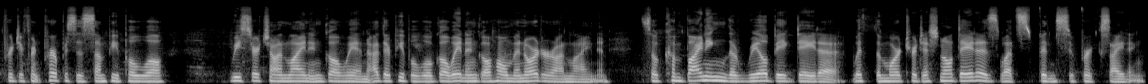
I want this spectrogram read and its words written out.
for different purposes. Some people will research online and go in. Other people will go in and go home and order online. And so combining the real big data with the more traditional data is what's been super exciting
